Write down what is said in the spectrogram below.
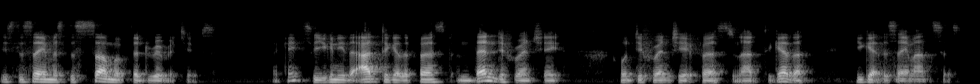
is the same as the sum of the derivatives. Okay, so you can either add together first and then differentiate, or differentiate first and add together. You get the same answers.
